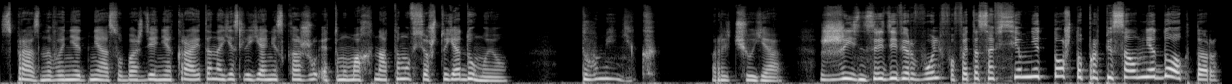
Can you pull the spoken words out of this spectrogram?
с празднования Дня освобождения Крайтона, если я не скажу этому мохнатому все, что я думаю. «Доминик», — рычу я, — «жизнь среди вервольфов — это совсем не то, что прописал мне доктор».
